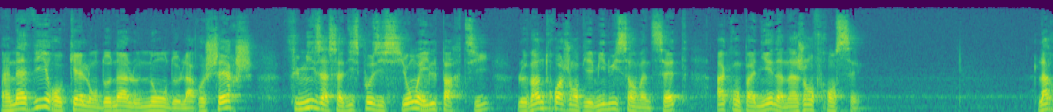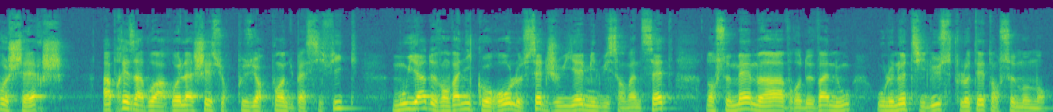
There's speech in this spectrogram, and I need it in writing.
Un navire auquel on donna le nom de La Recherche fut mis à sa disposition et il partit, le 23 janvier 1827, accompagné d'un agent français. La recherche, après avoir relâché sur plusieurs points du Pacifique, mouilla devant Vanikoro le 7 juillet 1827 dans ce même havre de Vanou où le Nautilus flottait en ce moment.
